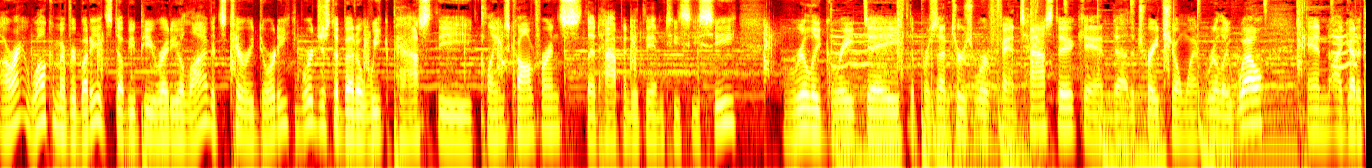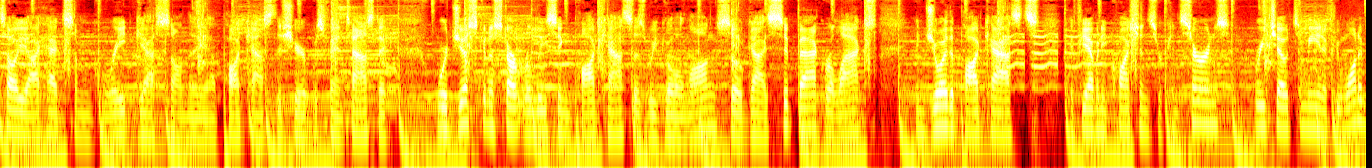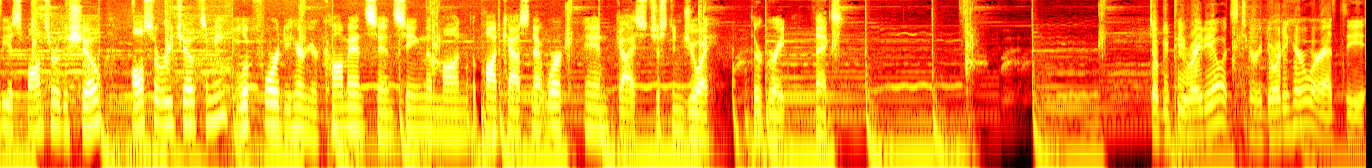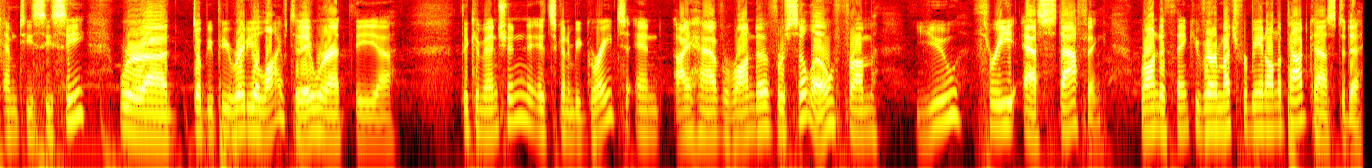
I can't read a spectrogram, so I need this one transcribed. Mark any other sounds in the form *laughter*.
All right, welcome everybody. It's WP Radio Live. It's Terry Doherty. We're just about a week past the claims conference that happened at the MTCC. Really great day. The presenters were fantastic, and uh, the trade show went really well. And I got to tell you, I had some great guests on the uh, podcast this year. It was fantastic. We're just going to start releasing podcasts as we go along. So, guys, sit back, relax, enjoy the podcasts. If you have any questions or concerns, reach out to me. And if you want to be a sponsor of the show, also reach out to me. Look forward to hearing your comments and seeing them on the podcast network. And guys, just enjoy. They're great. Thanks. WP Radio, it's Terry Doherty here. We're at the MTCC. We're uh, WP Radio Live today. We're at the uh, the convention. It's going to be great. And I have Rhonda Versillo from U3S Staffing. Rhonda, thank you very much for being on the podcast today.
